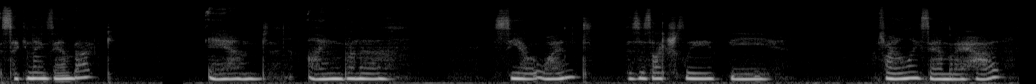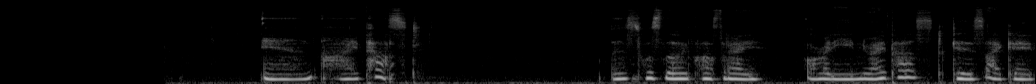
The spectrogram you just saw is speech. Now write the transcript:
second exam back and I'm gonna see how it went. This is actually the final exam that I had and I passed. This was the class that I already knew I passed because I could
